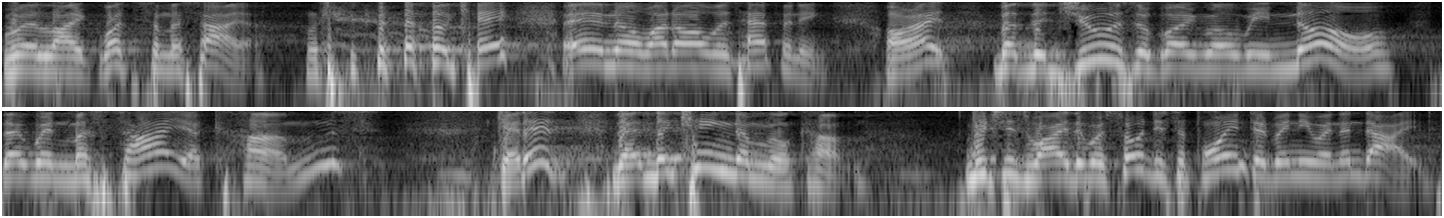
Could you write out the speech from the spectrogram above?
were like, what's a Messiah? okay? They didn't know what all was happening. All right? But the Jews are going, well, we know that when Messiah comes, get it? That the kingdom will come. Which is why they were so disappointed when he went and died.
